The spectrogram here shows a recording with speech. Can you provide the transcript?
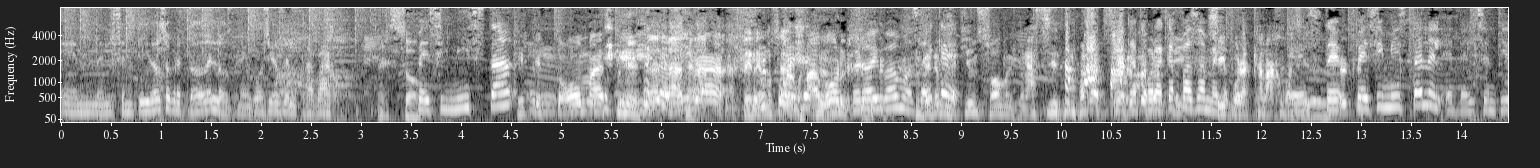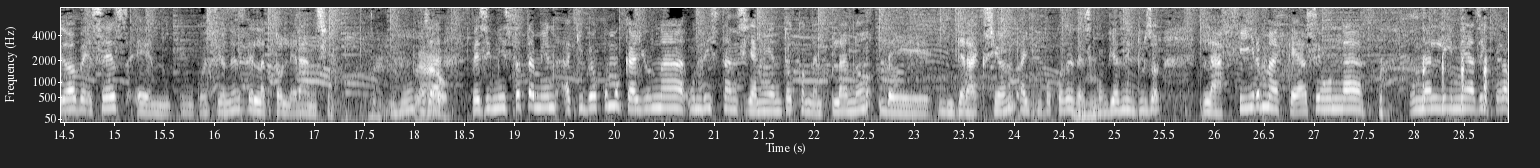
en el sentido sobre todo de los negocios del trabajo. Eso. Pesimista. ¿Qué te eh, tomas, querida amiga? Tenemos, por favor. Pero ahí vamos. Tenemos aquí un sobre, gracias. por acá pásame. Sí, por acá abajo. Este, pesimista en el, en el, sentido a veces en, en cuestiones de la tolerancia. claro. pesimista también, aquí veo como que hay una, un distanciamiento con el plano de interacción, hay un poco de desconfianza, incluso la firma que hace una, una línea así, pero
